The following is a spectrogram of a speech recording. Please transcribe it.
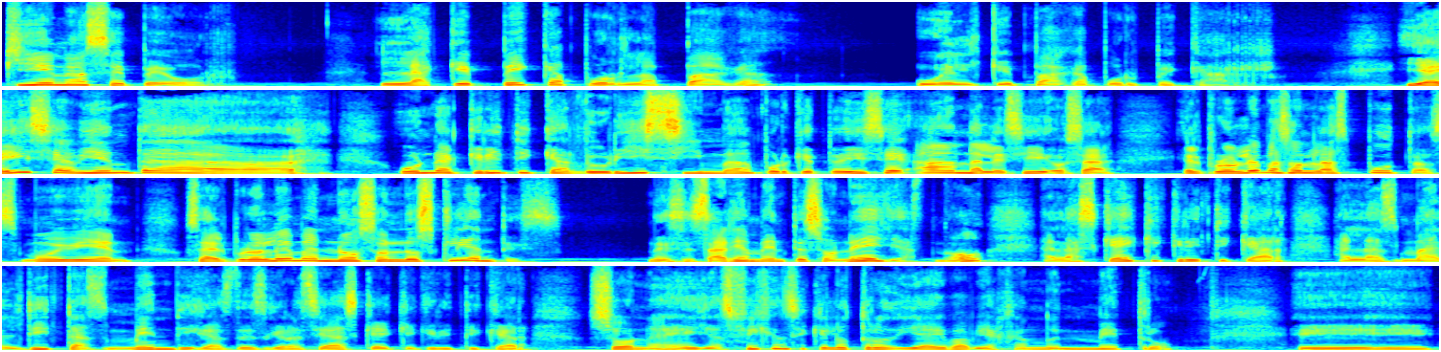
¿quién hace peor? ¿La que peca por la paga? O el que paga por pecar. Y ahí se avienta una crítica durísima porque te dice, ándale, sí, o sea, el problema son las putas, muy bien. O sea, el problema no son los clientes, necesariamente son ellas, ¿no? A las que hay que criticar, a las malditas mendigas desgraciadas que hay que criticar, son a ellas. Fíjense que el otro día iba viajando en metro. Eh,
